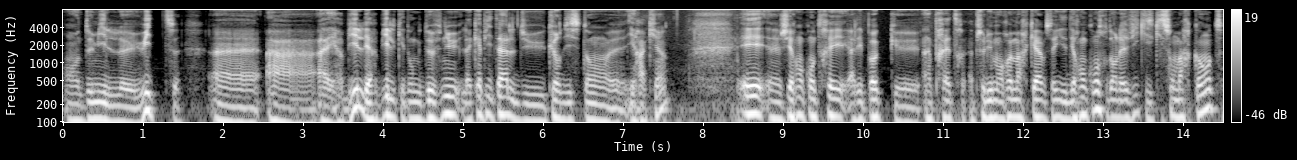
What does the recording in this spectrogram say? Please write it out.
en 2008 euh, à, à Erbil, Erbil qui est donc devenue la capitale du Kurdistan euh, irakien. Et euh, j'ai rencontré à l'époque euh, un prêtre absolument remarquable. Il y a des rencontres dans la vie qui, sont marquantes.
